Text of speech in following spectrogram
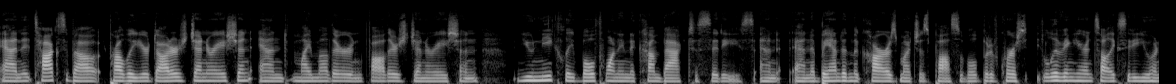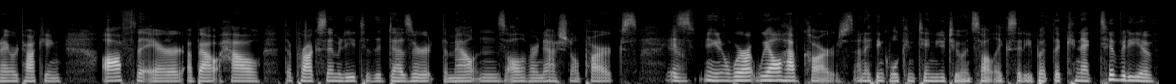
And it talks about probably your daughter's generation and my mother and father's generation uniquely both wanting to come back to cities and, and abandon the car as much as possible. But of course, living here in Salt Lake City, you and I were talking off the air about how the proximity to the desert, the mountains, all of our national parks is, you know, we're, we all have cars. And I think we'll continue to in Salt Lake City. But the connectivity of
